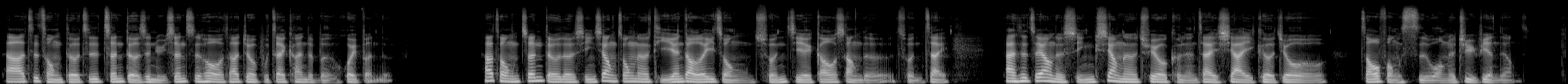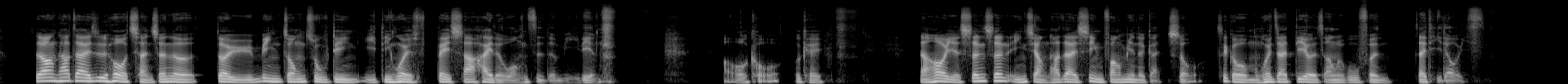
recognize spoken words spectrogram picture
他自从得知贞德是女生之后，他就不再看这本绘本了。他从贞德的形象中呢，体验到了一种纯洁高尚的存在，但是这样的形象呢，却有可能在下一刻就遭逢死亡的巨变，这样子，这让他在日后产生了对于命中注定一定会被杀害的王子的迷恋。好口 OK，然后也深深影响他在性方面的感受。这个我们会在第二章的部分。再提到一次，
